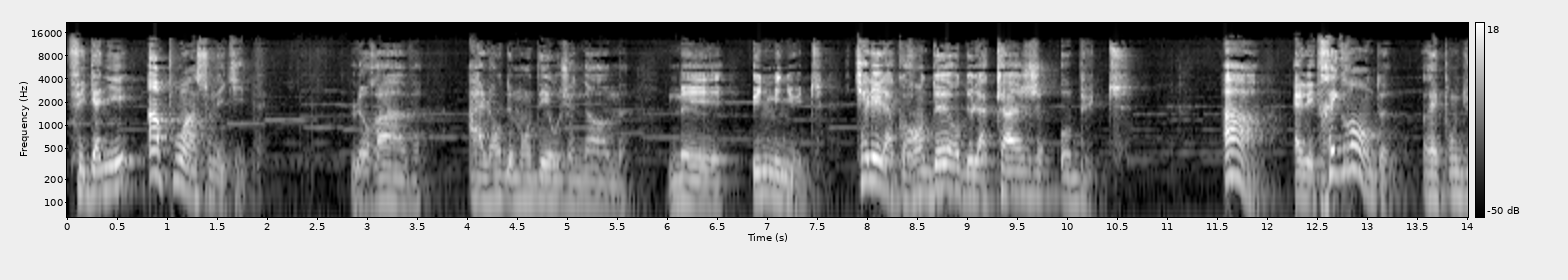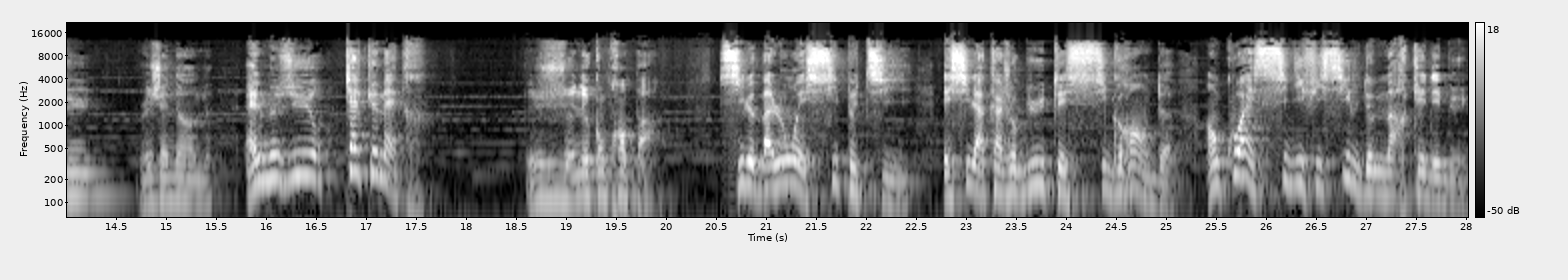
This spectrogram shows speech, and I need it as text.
fait gagner un point à son équipe. Le Rave a alors demandé au jeune homme mais une minute, quelle est la grandeur de la cage au but? Ah, elle est très grande, répondit le jeune homme. Elle mesure quelques mètres. Je ne comprends pas. Si le ballon est si petit et si la cage au but est si grande, en quoi est-ce si difficile de marquer des buts?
